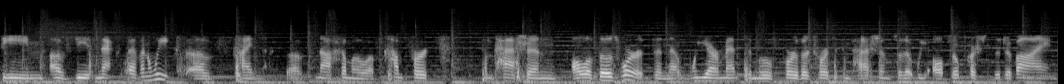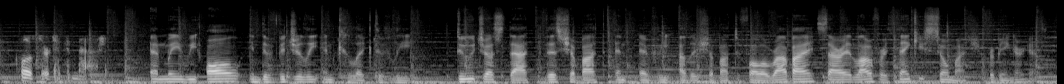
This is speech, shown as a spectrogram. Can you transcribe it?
theme of these next seven weeks of kindness, of nachamu, of comfort, compassion, all of those words, and that we are meant to move further towards compassion so that we also push the divine closer to compassion. And may we all individually and collectively do just that this Shabbat and every other Shabbat to follow. Rabbi Sari Laufer, thank you so much for being our guest.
